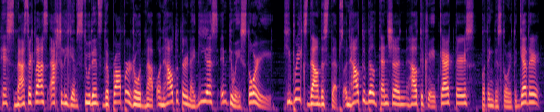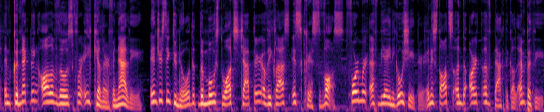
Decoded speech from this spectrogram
His masterclass actually gives students the proper roadmap on how to turn ideas into a story. He breaks down the steps on how to build tension, how to create characters, putting the story together, and connecting all of those for a killer finale. Interesting to know that the most watched chapter of the class is Chris Voss, former FBI negotiator, and his thoughts on the art of tactical empathy.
